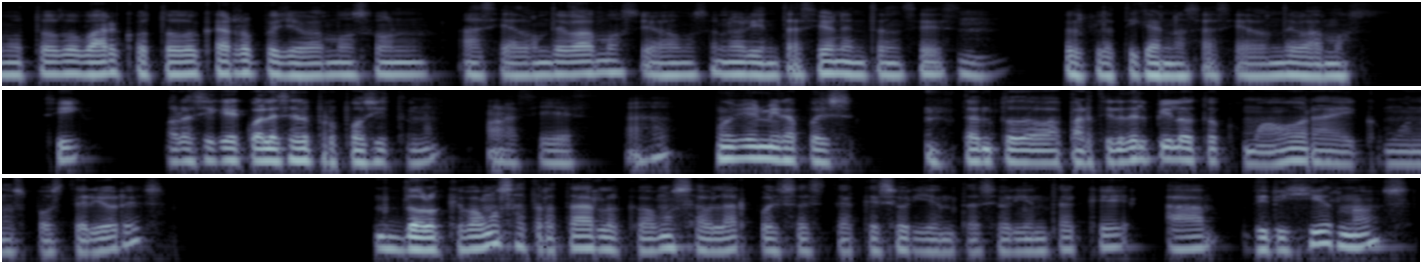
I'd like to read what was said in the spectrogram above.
como todo barco, todo carro, pues llevamos un hacia dónde vamos, llevamos una orientación, entonces, pues platícanos hacia dónde vamos. Sí, ahora sí que cuál es el propósito, ¿no? Así es. Ajá. Muy bien, mira, pues tanto a partir del piloto como ahora y como en los posteriores, de lo que vamos a tratar, lo que vamos a hablar, pues este, a qué se orienta. Se orienta que a dirigirnos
